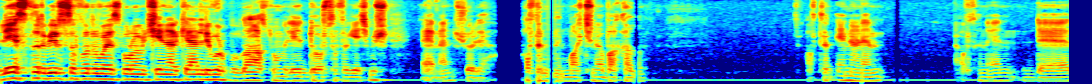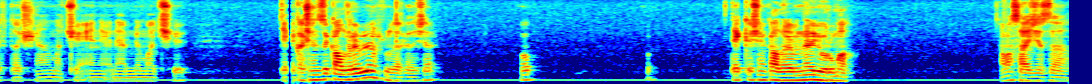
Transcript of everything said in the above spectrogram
Leicester 1-0 West Bromwich yenerken Liverpool'da Aston Villa'yı 4-0 geçmiş. Hemen şöyle haftanın maçına bakalım. Haftanın en önemli haftanın en değer taşıyan maçı, en önemli maçı. Tek kaşınızı kaldırabiliyor musunuz arkadaşlar? Hop. Hop. Tek kaşını kaldırabilenler yoruma. Ama sadece sağ.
